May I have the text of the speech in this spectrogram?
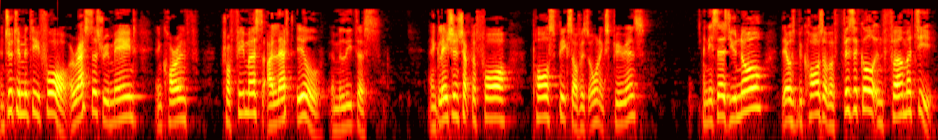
In 2 Timothy 4, Erastus remained in Corinth. Trophimus I left ill in Miletus. In Galatians chapter 4, Paul speaks of his own experience. And he says, you know, it was because of a physical infirmity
